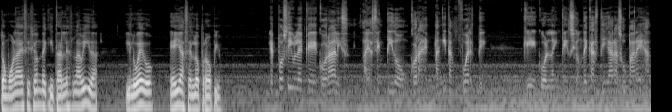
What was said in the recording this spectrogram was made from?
tomó la decisión de quitarles la vida y luego ella hacer lo propio. Es posible que Coralis haya sentido un coraje tan y tan fuerte que con la intención de castigar a su pareja,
